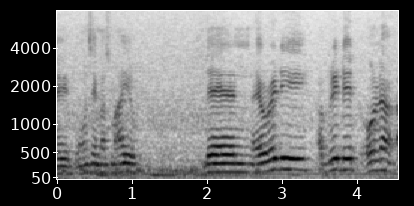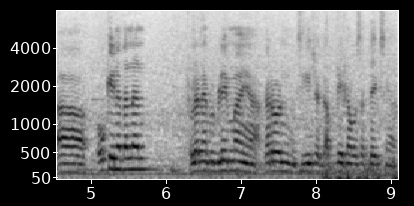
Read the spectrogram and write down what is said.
Kay kung unsay mas maayo. Then I already upgraded all na ah, okay na tanan. Wala na problema ya. Karon sige siya update na ako sa text nga.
